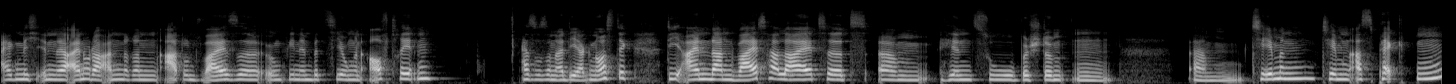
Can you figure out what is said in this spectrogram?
eigentlich in der ein oder anderen Art und Weise irgendwie in den Beziehungen auftreten. Also so eine Diagnostik, die einen dann weiterleitet ähm, hin zu bestimmten ähm, Themen, Themenaspekten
